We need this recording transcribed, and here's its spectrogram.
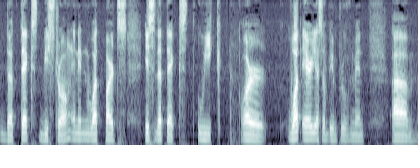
the text be strong, and in what parts is the text weak, or what areas of improvement um,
